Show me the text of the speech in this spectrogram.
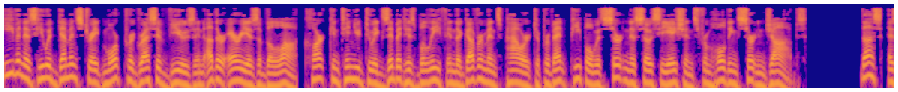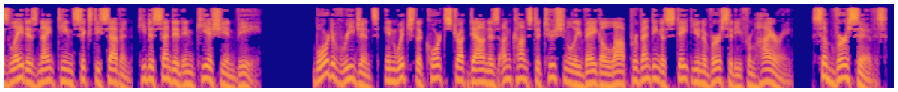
Even as he would demonstrate more progressive views in other areas of the law, Clark continued to exhibit his belief in the government's power to prevent people with certain associations from holding certain jobs. Thus, as late as 1967, he dissented in Keyishian v. Board of Regents, in which the court struck down as unconstitutionally vague a law preventing a state university from hiring «subversives».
